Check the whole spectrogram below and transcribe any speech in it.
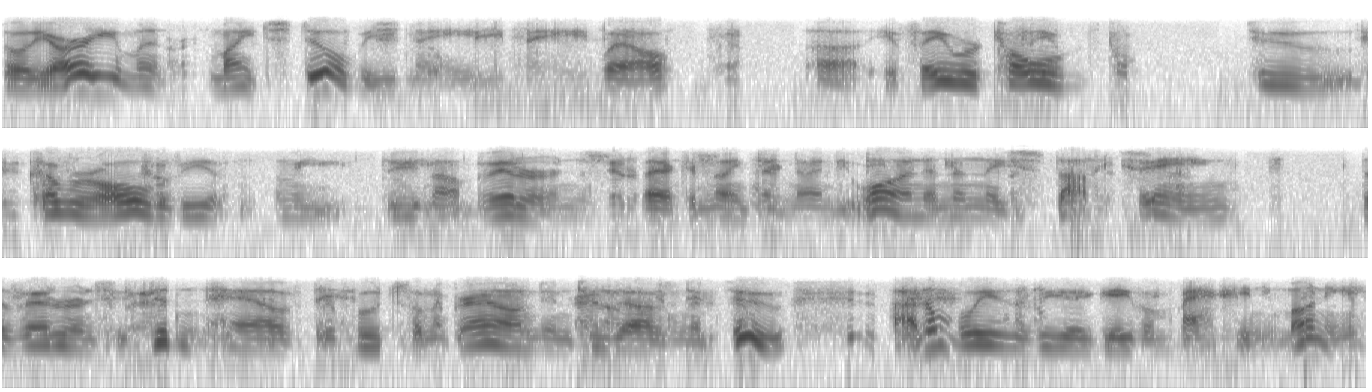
so the argument might still be made. Well, uh, if they were told to cover all the Vietnam, I mean, Vietnam veterans back in 1991, and then they stopped paying the veterans who didn't have their boots on the ground in 2002, I don't believe the VA gave them back any money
